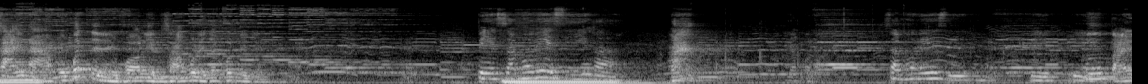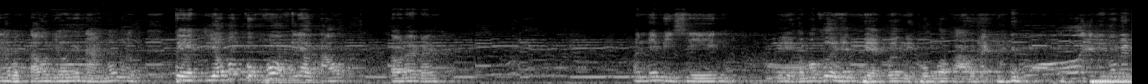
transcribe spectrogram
ขายหนาไปหมดเลยพอเรียนสาวบ่ได้จักคนเลยนี่เป็นสัมภเวสีค่ะฮะสัมภเวสีค่ะเป็ดเป็มือดตายเลยบอกเตาเดียวให้หนางงเลยเป็ดเดียวมันกกโพกแล้วเตาเอาได้ไหมมันไม่มีซีนนี่เขาบอกเคยเห็นเปลี่ยนเบื้องนี่ผมก็เผาเนี่ยโอ้ยอันนี้ก็เป็น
